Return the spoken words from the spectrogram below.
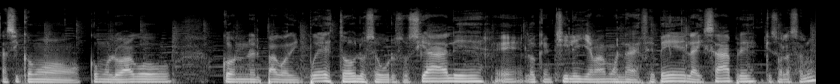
así como, como lo hago con el pago de impuestos, los seguros sociales, eh, lo que en Chile llamamos la FP, la ISAPRE, que son la salud,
